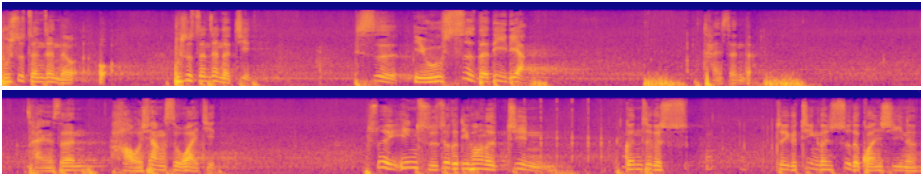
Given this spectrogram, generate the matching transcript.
不是真正的哦，不是真正的境，是由识的力量产生的，产生好像是外境，所以因此这个地方的境跟这个识，这个境跟识的关系呢？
